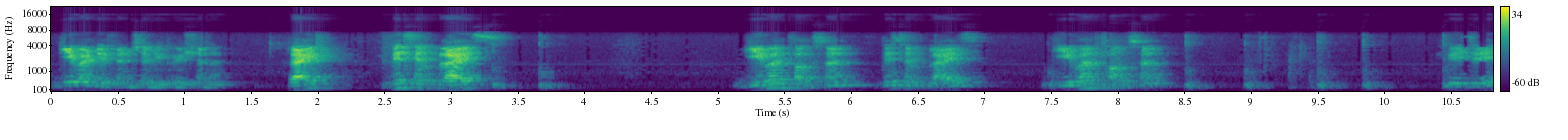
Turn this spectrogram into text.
गिवन डिफरेंशियल इक्वेशन है right this implies given function this implies given function is a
